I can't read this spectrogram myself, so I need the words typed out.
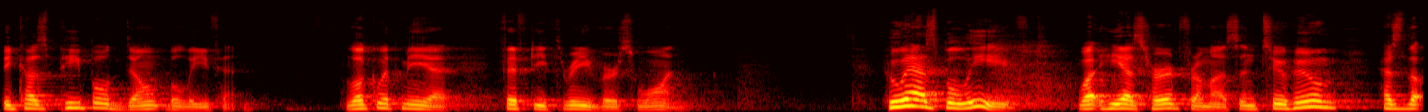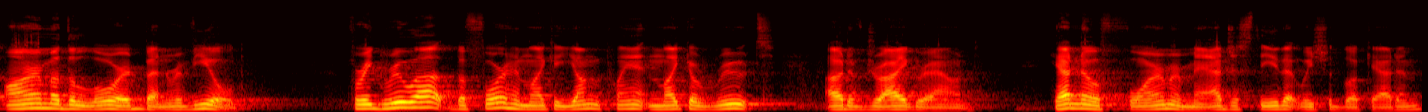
because people don't believe him. Look with me at 53, verse 1. Who has believed? what he has heard from us, and to whom has the arm of the Lord been revealed? For he grew up before him like a young plant and like a root out of dry ground. He had no form or majesty that we should look at him,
